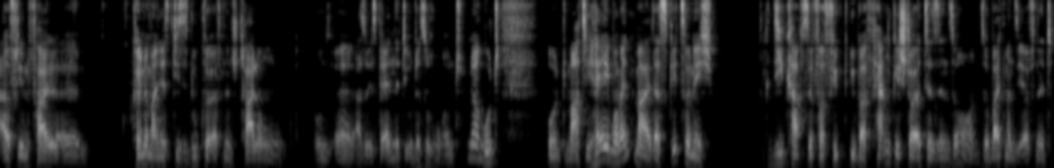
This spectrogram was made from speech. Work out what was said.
Auf jeden Fall äh, könne man jetzt diese Luke öffnen, Strahlung, und, äh, also ist beendet die Untersuchung und na gut. Und Marty, hey, Moment mal, das geht so nicht. Die Kapsel verfügt über ferngesteuerte Sensoren. Sobald man sie öffnet,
